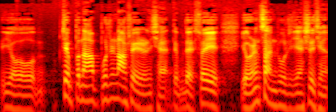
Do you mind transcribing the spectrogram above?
有这不拿不是纳税人的钱，对不对？所以有人赞助这件事情。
